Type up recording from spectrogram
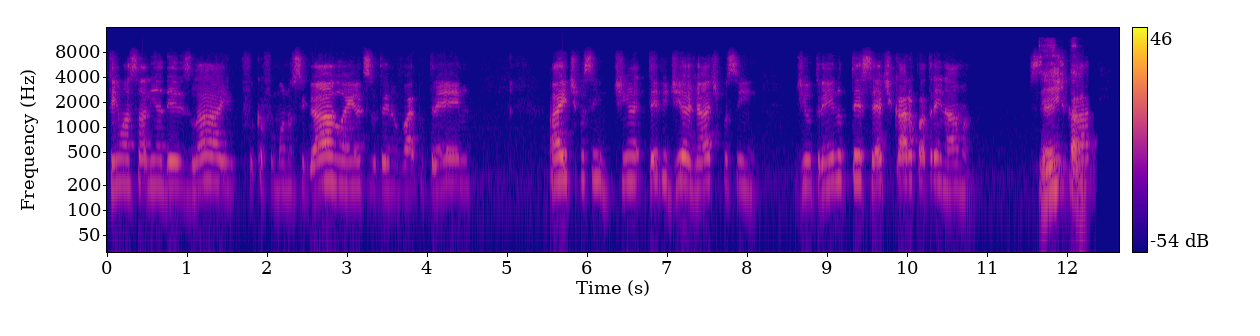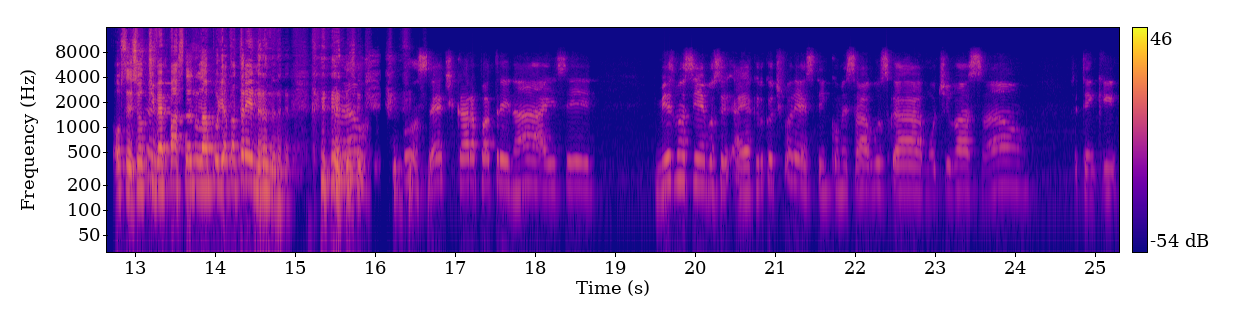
tem uma salinha deles lá e fica fumando um cigarro, aí antes do treino vai pro treino. Aí, tipo assim, tinha, teve dia já, tipo assim, de o treino ter sete caras para treinar, mano. Sete caras. Ou seja, se eu estiver é. passando lá, podia estar tá treinando, né? Não, pô, sete caras para treinar, aí você. Mesmo assim, aí você. Aí é aquilo que eu te falei, você tem que começar a buscar motivação, você tem que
